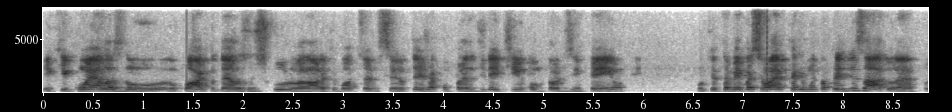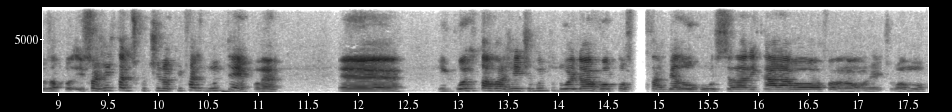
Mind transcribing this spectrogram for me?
E que com elas no, no quarto delas, no escuro, lá na hora que bota o travesseiro, esteja acompanhando direitinho como está o desempenho, porque também vai ser uma época de muito aprendizado, né? Isso a gente está discutindo aqui faz muito tempo, né? É, Enquanto tava gente muito doida, ah, vou postar Bielorrússia lá Nicarágua, eu falo, não, gente, vamos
